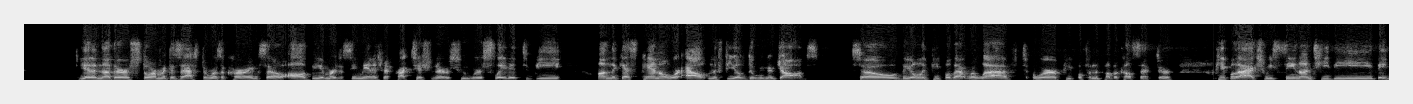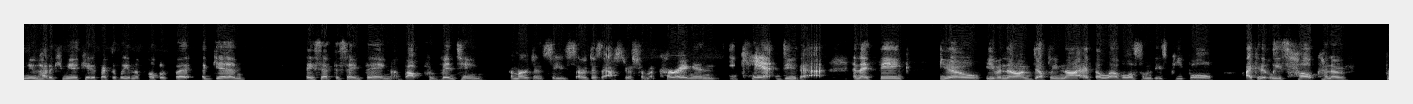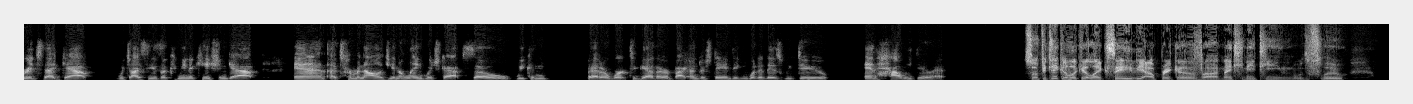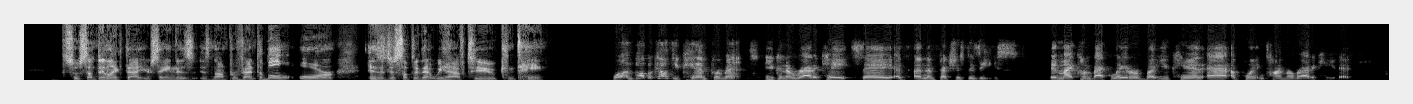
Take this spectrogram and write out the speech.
yet another storm or disaster was occurring. So all the emergency management practitioners who were slated to be on the guest panel were out in the field doing their jobs. So the only people that were left were people from the public health sector, people that actually seen on TV, they knew how to communicate effectively in the public, but again, they said the same thing about preventing emergencies or disasters from occurring and you can't do that. And I think you know, even though I'm definitely not at the level of some of these people, I could at least help kind of bridge that gap, which I see as a communication gap and a terminology and a language gap, so we can better work together by understanding what it is we do and how we do it. So, if you take a look at, like, say, the outbreak of uh, 1918 with the flu, so something like that you're saying is is non preventable, or is it just something that we have to contain? Well, in public health, you can prevent, you can eradicate, say, a, an infectious disease. It might come back later, but you can at a point in time eradicate it.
